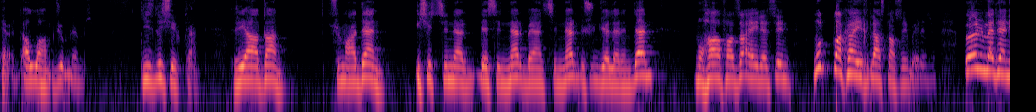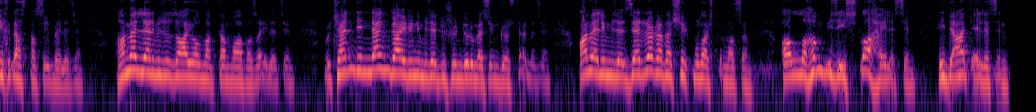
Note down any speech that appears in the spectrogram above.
Evet Allah'ım cümlemiz. Gizli şirkten, riyadan, sümaden, işitsinler, desinler, beğensinler düşüncelerinden muhafaza eylesin. Mutlaka ihlas nasip eylesin. Ölmeden ihlas nasip eylesin. Amellerimizi zayi olmaktan muhafaza eylesin. Kendinden gayrini bize düşündürmesin, göstermesin. Amelimize zerre kadar şirk bulaştırmasın. Allah'ım bizi ıslah eylesin. Hidayet eylesin.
